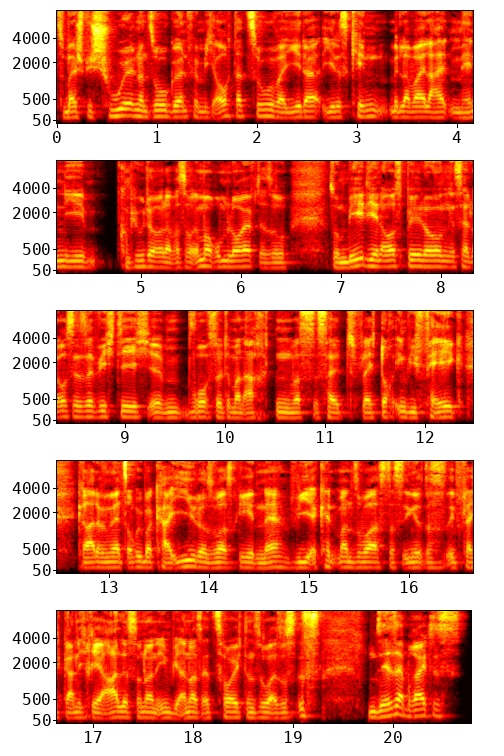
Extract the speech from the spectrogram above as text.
Zum Beispiel Schulen und so gehören für mich auch dazu, weil jeder, jedes Kind mittlerweile halt dem Handy Computer oder was auch immer rumläuft. Also so Medienausbildung ist halt auch sehr, sehr wichtig. Ähm, worauf sollte man achten? Was ist halt vielleicht doch irgendwie fake? Gerade wenn wir jetzt auch über KI oder sowas reden, ne? Wie erkennt man sowas, dass, dass es vielleicht gar nicht real ist, sondern irgendwie anders erzeugt und so. Also es ist ein sehr, sehr breites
